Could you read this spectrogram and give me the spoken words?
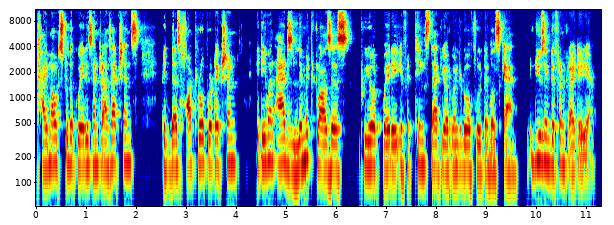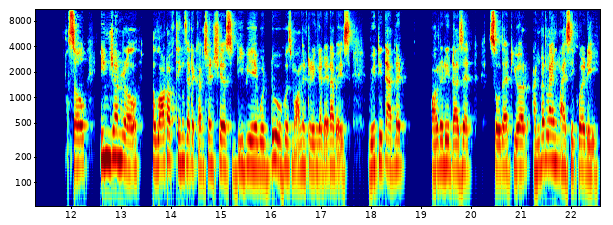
timeouts to the queries and transactions, it does hot row protection, it even adds limit clauses to your query if it thinks that you're going to do a full table scan using different criteria. So, in general, a lot of things that a conscientious DBA would do who's monitoring a database, VT Tablet already does it so that your underlying MySQL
